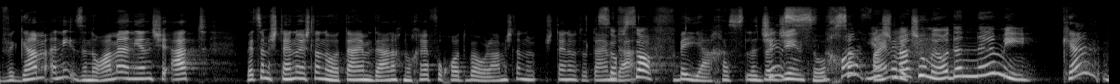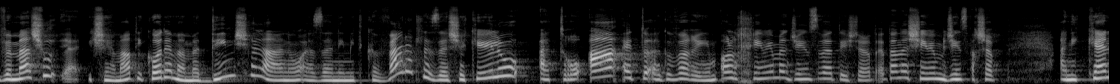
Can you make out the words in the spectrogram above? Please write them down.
וגם אני, זה נורא מעניין שאת... בעצם שתינו יש לנו אותה עמדה, אנחנו הכי הפוכות בעולם, יש לנו שתינו את אותה סוף עמדה. סוף. ביחס לג'ינס. בג'ינס, סוף נכון, סוף, יש. משהו מאוד אנמי. כן, ומשהו, כשאמרתי קודם, המדים שלנו, אז אני מתכוונת לזה שכאילו, את רואה את הגברים הולכים עם הג'ינס והטישרט, את הנשים עם ג'ינס. עכשיו, אני כן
